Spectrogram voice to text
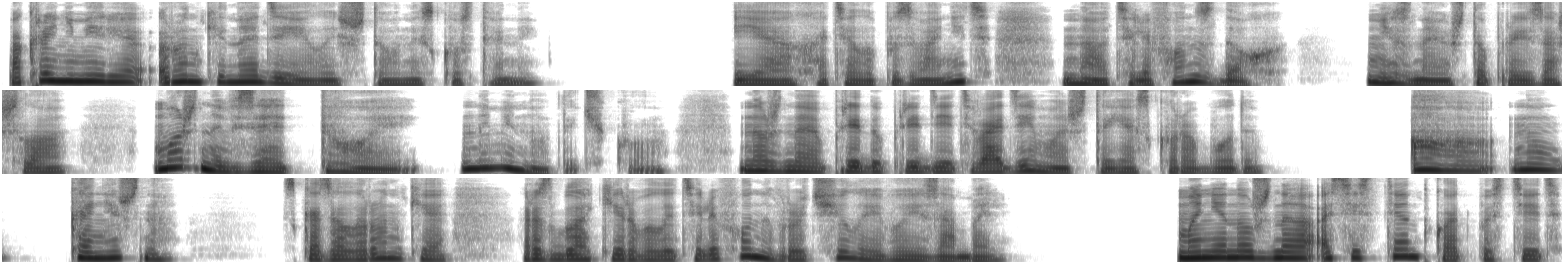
По крайней мере, Ронки надеялась, что он искусственный. Я хотела позвонить, но телефон сдох. Не знаю, что произошло. Можно взять твой на минуточку? Нужно предупредить Вадима, что я скоро буду. А, ну, «Конечно», — сказала Ронке, разблокировала телефон и вручила его Изабель. «Мне нужно ассистентку отпустить.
